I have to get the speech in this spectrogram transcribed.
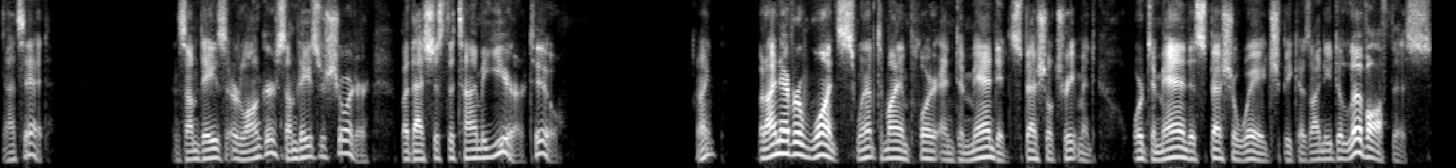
That's it. And some days are longer, some days are shorter, but that's just the time of year, too. Right? But I never once went up to my employer and demanded special treatment or demanded a special wage because I need to live off this.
